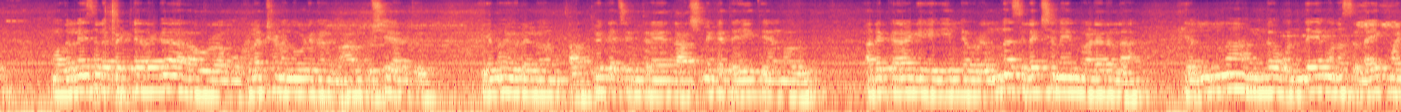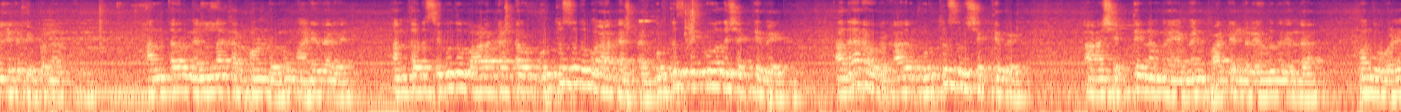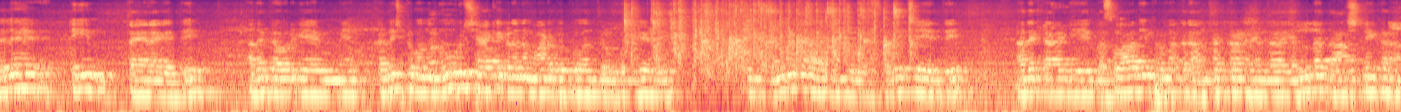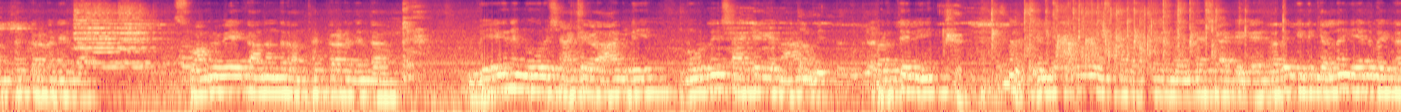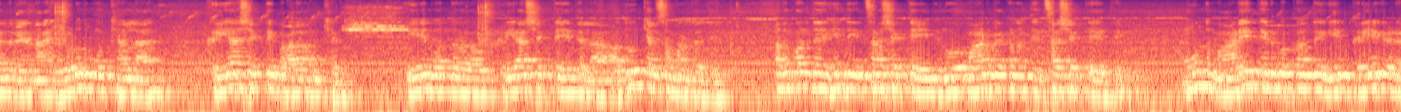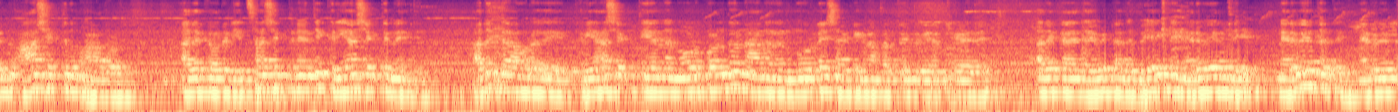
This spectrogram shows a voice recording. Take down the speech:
ಮೊದಲನೇ ಸಲ ಭೇಟಿಯಾದಾಗ ಅವರ ಮುಖಲಕ್ಷಣ ನೋಡಿ ನನಗೆ ಬಹಳ ಖುಷಿ ಆಯ್ತು. ಏನೋ ಇವರಲ್ಲಿ ಒಂದು ತಾತ್ವಿಕ ಚಿಂತನೆ, ದಾರ್ಶನಿಕತೆ ಐತೆ ಅನ್ನೋದು ಅದಕ್ಕಾಗಿ ಇಲ್ಲಿ ಅವರೆಲ್ಲ ಸೆಲೆಕ್ಷನ್ ಏನು ಮಾಡ್ಯಾರಲ್ಲ, ಎಲ್ಲ ಹಂಗೆ ಒಂದೇ ಮನಸ್ಸು ಲೈಕ್ ಮೈಂಡೆಡ್ ಪೀಪಲ್ ಅಂತ. ಅಂಥವ್ರನ್ನೆಲ್ಲ ಕರ್ಕೊಂಡು ಮಾಡಿದ್ದಾರೆ. ಅಂಥವ್ರು ಸಿಗೋದು ಬಹಳ ಕಷ್ಟ, ಅವ್ರು ಗುರುತಿಸೋದು ಬಹಳ ಕಷ್ಟ. ಗುರುತಿಸ್ಲಿಕ್ಕೂ ಒಂದು ಶಕ್ತಿ ಬೇಕು. ಅದಾರ ಅವರು, ಆದ್ರೆ ಗುರುತಿಸೋದು ಶಕ್ತಿ ಬೇಕು. ಆ ಶಕ್ತಿ ನಮ್ಮ ಎಂ ಎನ್ ಪಾಟೀಲ್ ಇರೋದ್ರಿಂದ ಒಂದು ಒಳ್ಳೆ ಟೀಮ್ ತಯಾರಾಗೈತಿ. ಅದಕ್ಕೆ ಅವ್ರಿಗೆ ಕನಿಷ್ಠ ಒಂದು ನೂರು ಶಾಖೆಗಳನ್ನು ಮಾಡಬೇಕು ಅಂತ ಹೇಳಿ ಒಂದು ಸದಿಚ್ಛೆ ಐತಿ ಅದಕ್ಕಾಗಿ ಬಸವಾದಿ ಪ್ರಮುಖರ ಅಂತಃಕರಣದಿಂದ, ಎಲ್ಲ ದಾರ್ಶನಿಕರ ಅಂತಃಕರಣದಿಂದ, ಸ್ವಾಮಿ ವಿವೇಕಾನಂದರ ಅಂತಃಕರಣದಿಂದ ಬೇಗನೆ ನೂರು ಶಾಖೆಗಳಾಗಲಿ, ನೂರನೇ ಶಾಖೆಗೆ ನಾನು ಬರ್ತೇನೆ. ಶಾಖೆಗೆ. ಅದಕ್ಕೆ ಇದಕ್ಕೆಲ್ಲ ಏನು ಬೇಕಂದ್ರೆ, ನಾ ಹೇಳೋದು ಮುಖ್ಯ ಅಲ್ಲ, ಕ್ರಿಯಾಶಕ್ತಿ ಬಹಳ ಮುಖ್ಯ. ಏನೊಂದು ಕ್ರಿಯಾಶಕ್ತಿ ಐತಲ್ಲ, ಅದು ಕೆಲಸ ಮಾಡ್ತೈತಿ. ಅದಕ್ಕೊಂದು ಹಿಂದೆ ಇಚ್ಛಾಶಕ್ತಿ ಐತಿ, ನೂರು ಮಾಡ್ಬೇಕನ್ನೋದು ಇಚ್ಛಾಶಕ್ತಿ ಐತಿ. ಮುಂದೆ ಮಾಡೇ ಅಂತ ಏನು ಕ್ರಿಯೆಗಳು ಆ ಶಕ್ತಿನೂ ಬಹಳ ದೊಡ್ಡದು. ಅದಕ್ಕೆ ಅವ್ರಿಗೆ ಇಚ್ಛಾಶಕ್ತಿನೇ ಐತಿ, ಕ್ರಿಯಾಶಕ್ತಿನೇ ಐತಿ. ಅದಕ್ಕೆ ಅವರ ಕ್ರಿಯಾಶಕ್ತಿಯನ್ನು ನೋಡಿಕೊಂಡು ನಾನು ಮೂರನೇ ಶಾಖೆಗೆ ನಾನು ಬರ್ತೇನೆ ಅಂತ ಹೇಳಿದೆ. ಅದಕ್ಕೆ ದಯವಿಟ್ಟು ಅದು ಬೇಗನೆ ನೆರವೇರಲಿ. ನೆರವೇರ್ತೈತಿ ನೆರವೇರ್ಲಿ.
